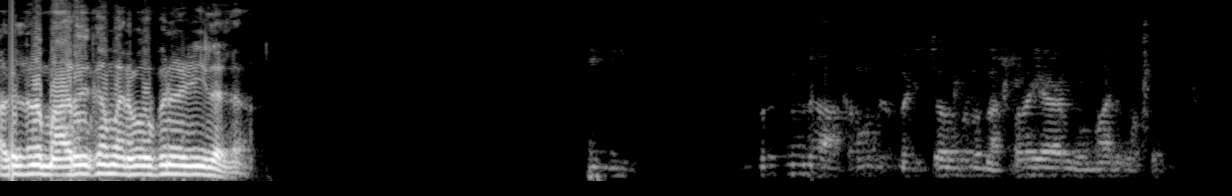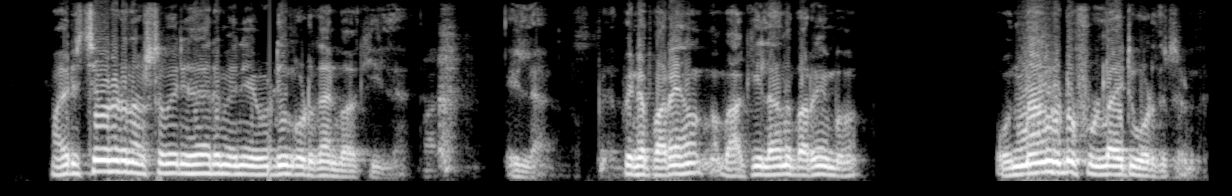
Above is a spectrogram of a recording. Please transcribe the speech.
അതിൽ നിന്ന് മാറി നിൽക്കാൻ വനംവകുപ്പിന് കഴിയില്ലല്ലോ. മരിച്ചവരുടെ നഷ്ടപരിഹാരം ഇനി എവിടെയും കൊടുക്കാൻ ബാക്കിയില്ല. ഇല്ല. പിന്നെ പറയാൻ ബാക്കിയില്ല എന്ന് പറയുമ്പോൾ ഒന്നാം ഗഡു ഫുള്ളായിട്ട് കൊടുത്തിട്ടുണ്ട്.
